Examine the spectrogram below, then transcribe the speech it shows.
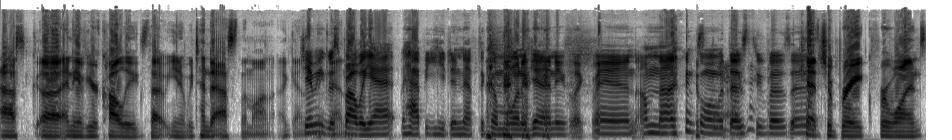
ask uh, any of your colleagues that you know we tend to ask them on again. and Jimmy was probably ha- happy he didn't have to come on again. He's like, man, I'm not going with those two bozos. catch a break for once.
